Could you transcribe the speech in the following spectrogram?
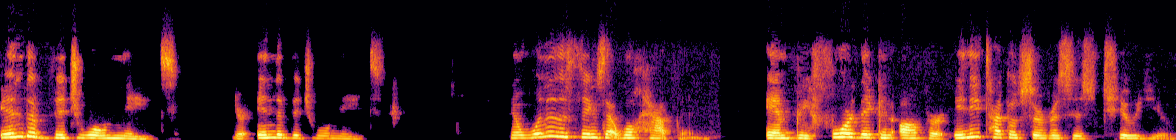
individual needs. Your individual needs. Now, one of the things that will happen, and before they can offer any type of services to you,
